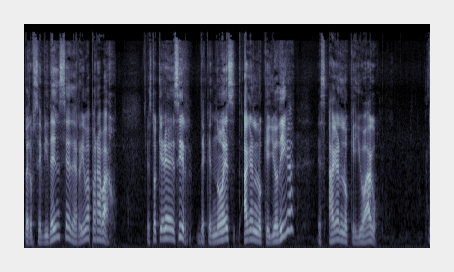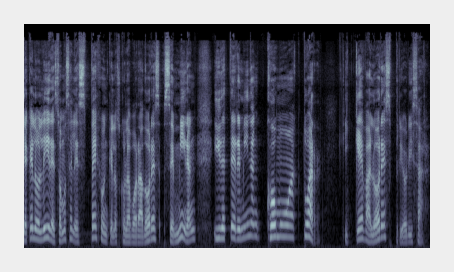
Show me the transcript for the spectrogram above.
pero se evidencia de arriba para abajo. Esto quiere decir de que no es hagan lo que yo diga, es hagan lo que yo hago. Ya que los líderes somos el espejo en que los colaboradores se miran y determinan cómo actuar y qué valores priorizar.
